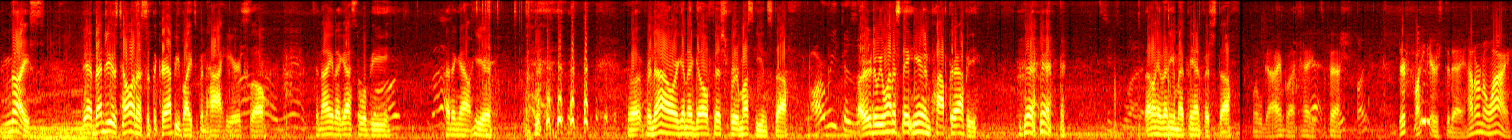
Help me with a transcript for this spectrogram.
nice. Yeah, Benji was telling us that the crappie bite's been hot here, so tonight I guess we'll be heading out here. but for now, we're gonna go fish for muskie and stuff. Are we? Cause, uh, or do we want to stay here and pop crappie? I don't have any of my panfish stuff. Little guy, but hey, yeah, it's a fish. Fight. They're fighters today. I don't know why.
